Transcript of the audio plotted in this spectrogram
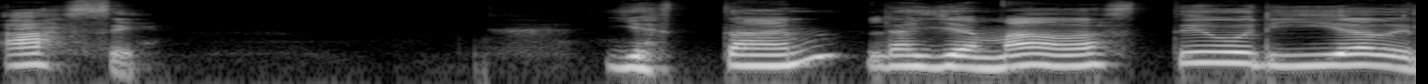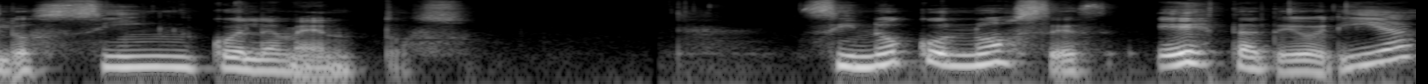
hace? Y están las llamadas teoría de los cinco elementos. Si no conoces esta teoría,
